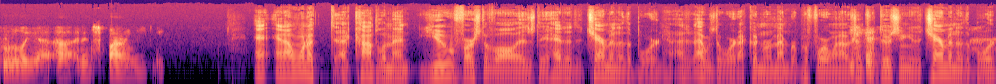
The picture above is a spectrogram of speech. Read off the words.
truly a, a, an inspiring evening. And, and I want to uh, compliment you, first of all, as the head of the chairman of the board. I, that was the word I couldn't remember before when I was introducing you, the chairman of the board.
